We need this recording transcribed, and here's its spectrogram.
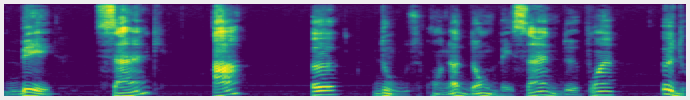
B5 à E12. On note donc B5 2.E12.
